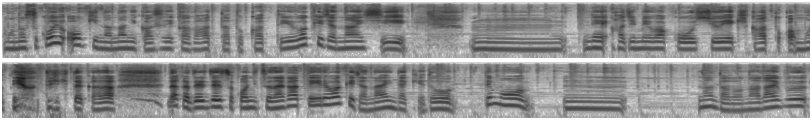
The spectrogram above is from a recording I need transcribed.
ものすごい大きな何か成果があったとかっていうわけじゃないしうんで初めはこう収益化とか思ってやってきたからなんか全然そこにつながっているわけじゃないんだけどでもうんなんだろうなライブ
